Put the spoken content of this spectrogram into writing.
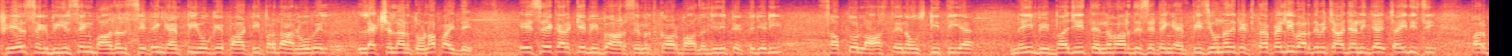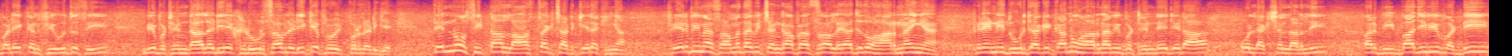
ਫਿਰ ਸੁਖਬੀਰ ਸਿੰਘ ਬਾਦਲ ਸਿਟਿੰਗ ਐਮਪੀ ਹੋ ਕੇ ਪਾਰਟੀ ਪ੍ਰਧਾਨ ਹੋਵੇ ਇਲੈਕਸ਼ਨ ਲੜਨ ਤੋਂ ਨਾ ਭੱਜਦੇ। ਇਸੇ ਕਰਕੇ ਬੀਬਾ ਹਰਸਿਮਰਤ ਕੌਰ ਬਾਦਲ ਜੀ ਦੀ ਟਿਕਟ ਜਿਹੜੀ, ਸਭ ਤੋਂ ਲਾਸਟ ਤੇ ਅਨਾਉਂਸ ਕੀਤੀ ਹੈ। ਨਹੀਂ ਬੀਬਾ ਜੀ, ਤਿੰਨ ਵਾਰ ਦੇ ਸਿਟਿੰਗ ਐਮਪੀ ਸੀ, ਉਹਨਾਂ ਦੀ ਟਿਕਟ ਤਾਂ ਪਹਿਲੀ ਵਾਰ ਦੇ ਵਿੱਚ ਆ ਜਾਣੀ ਚਾ- ਚਾਹੀਦੀ ਸੀ, ਪਰ ਬੜੇ ਕਨਫਿਊਜ਼ਡ ਸੀ ਵੀ ਬਠਿੰਡਾ ਲੜੀਏ, ਖਡੂਰ ਸਾਹਿਬ ਲੜੀਏ ਕਿ ਫਿਰੋਜ਼ਪੁਰ ਲੜੀਏ। ਤਿੰਨੋਂ ਸੀਟਾਂ ਲਾਸਟ ਤੱਕ ਛੱਡ ਕੇ ਰੱਖੀਆਂ। ਫਿਰ ਵੀ ਮੈਂ ਸਮਝਦਾ ਵੀ ਚੰਗਾ ਫੈਸਲਾ ਲਿਆ ਜਦੋਂ ਹਾਰਨਾ ਹੀ ਹੈ ਫਿਰ ਇੰਨੀ ਦੂਰ ਜਾ ਕੇ ਕਾਹਨੂੰ ਹਾਰਨਾ ਵੀ ਬਠਿੰਡੇ ਜਿਹੜਾ ਉਹ ਇਲੈਕਸ਼ਨ ਲੜ ਲਈ। ਪਰ ਬੀਬਾ ਜੀ ਵੀ ਵੱਡੀ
